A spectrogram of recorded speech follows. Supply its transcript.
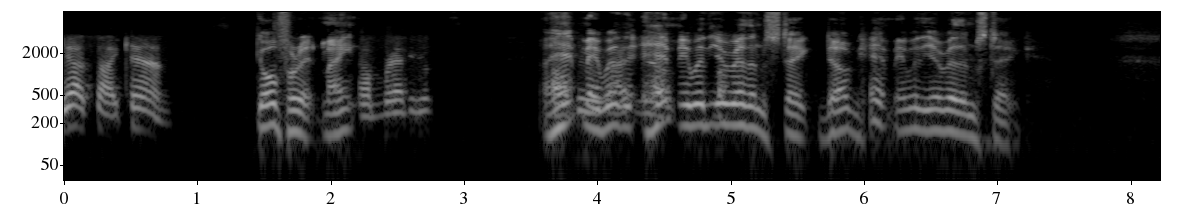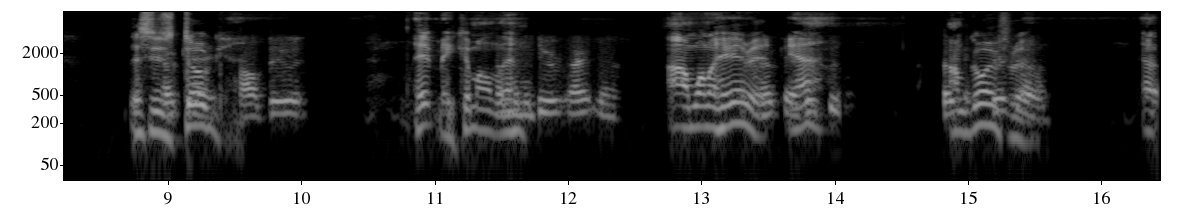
Yes, I can. Go for it, mate. I'm ready. I'll Hit me with right now. Hit me with your rhythm stick, Doug. Hit me with your rhythm stick. This is Okay, Doug. I'll do it. Hit me. Come on, I'm then. do it right now. I want to hear it. Okay, yeah, is- I'm going for it it. Uh,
